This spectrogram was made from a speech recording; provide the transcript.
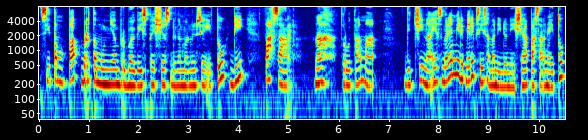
si tempat bertemunya berbagai spesies dengan manusia itu di pasar. Nah, terutama di Cina ya sebenarnya mirip-mirip sih sama di Indonesia pasarnya itu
